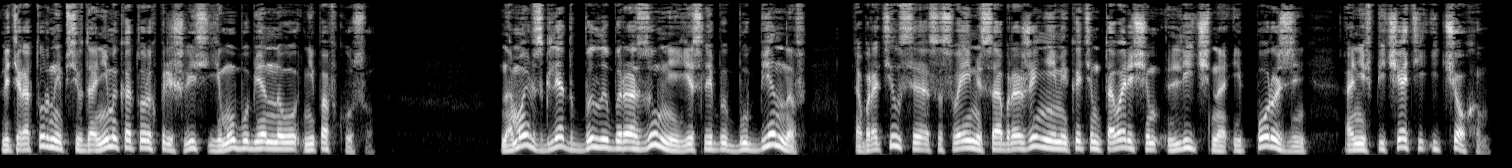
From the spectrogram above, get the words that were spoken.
литературные псевдонимы которых пришлись ему, Бубеннову, не по вкусу. На мой взгляд, было бы разумнее, если бы Бубеннов обратился со своими соображениями к этим товарищам лично и порознь, а не в печати и чохом.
